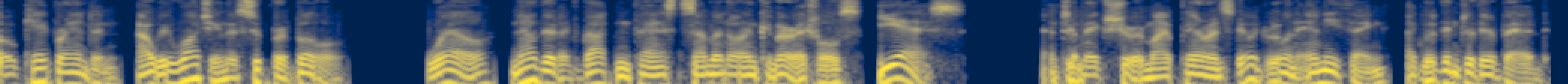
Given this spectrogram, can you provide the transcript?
Okay Brandon, are we watching the Super Bowl? Well, now that I've gotten past some annoying commercials, yes. And to make sure my parents don't ruin anything, I put them to their bed.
